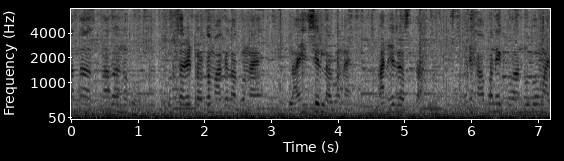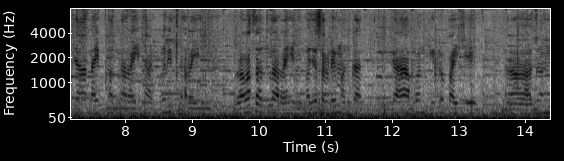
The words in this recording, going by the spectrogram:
रस्त्याने जाताना असणारा अनुभव. खूप सारे ट्रक मागे लागून आहे लाईनशीर लागून आहे आणि रस्ता. म्हणजे हा पण एक अनुभव माझ्या लाईफमधला राहील आठवणीतला राहील प्रवासातला राहील. म्हणजे सगळे म्हणतात का आपण गेलो पाहिजे. अजून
